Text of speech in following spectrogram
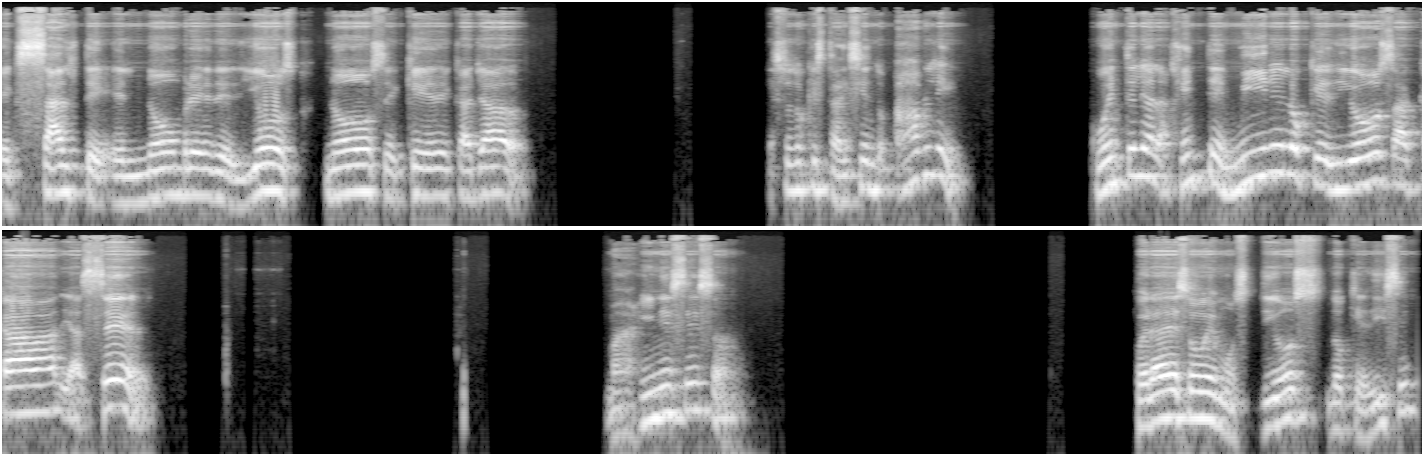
exalte el nombre de Dios, no se quede callado. Eso es lo que está diciendo. Hable. Cuéntele a la gente, mire lo que Dios acaba de hacer. Imagínese eso. Fuera de eso vemos, Dios lo que dice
